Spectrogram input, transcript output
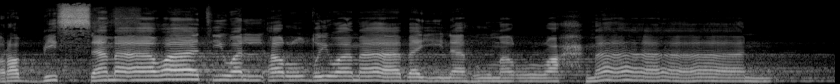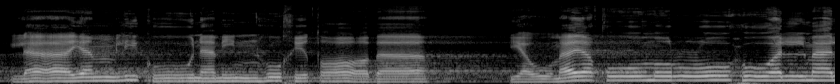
رب السماوات والأرض وما بينهما الرحمن. لا يملكون منه خطابا. يوم يقوم الروح والملائكة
